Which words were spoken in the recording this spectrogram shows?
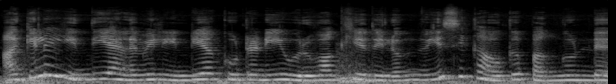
அகில இந்திய அளவில் இந்தியா கூட்டணியை உருவாக்கியதிலும் விசிகாவுக்கு பங்குண்டு.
